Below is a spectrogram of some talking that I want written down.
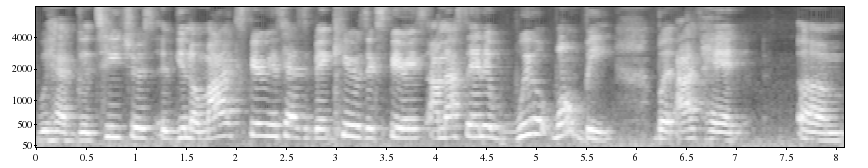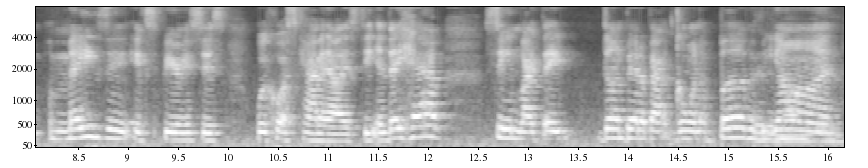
We have good teachers. You know, my experience hasn't been Kira's experience. I'm not saying it will won't be, but I've had um, amazing experiences with Corsicana ISD, and they have seemed like they've done better about going above and beyond.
